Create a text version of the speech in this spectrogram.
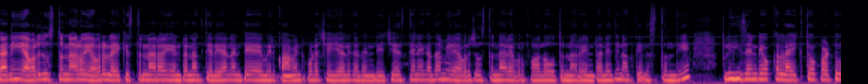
కానీ ఎవరు చూస్తున్నారో ఎవరు లైక్ ఇస్తున్నారో ఏంటో నాకు తెలియాలంటే మీరు కామెంట్ కూడా చేయాలి కదండి. చేస్తేనే కదా మీరు ఎవరు చూస్తున్నారు ఎవరు ఫాలో అవుతున్నారు ఏంటనేది నాకు తెలుస్తుంది. ప్లీజ్ అండి ఒక లైక్తో పాటు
